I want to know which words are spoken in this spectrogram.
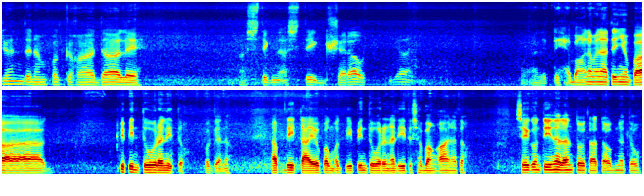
Ganda ng pagkakadali. Astig na astig. Shout out. Yan. Quality. Abangan naman natin yung pag pipintura nito. Pag ano, update tayo pag magpipintura na dito sa bangka na to. Second na lang to, tataob na to.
